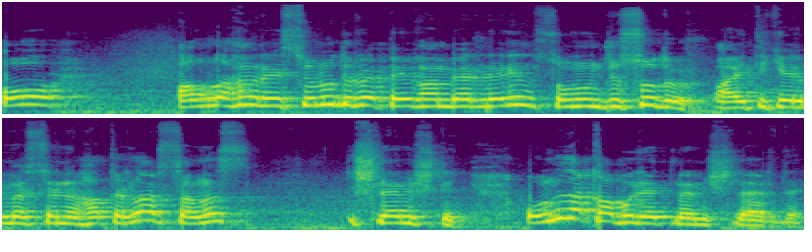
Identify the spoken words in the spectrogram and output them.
O Allah'ın Resuludur ve peygamberlerin sonuncusudur. Ayet-i kerimesini hatırlarsanız işlemiştik. Onu da kabul etmemişlerdi.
